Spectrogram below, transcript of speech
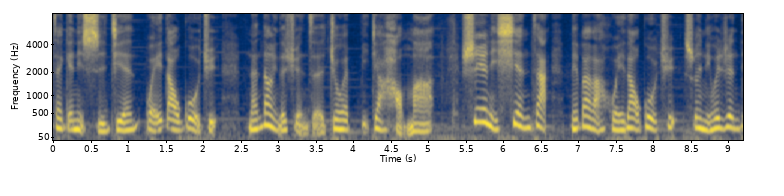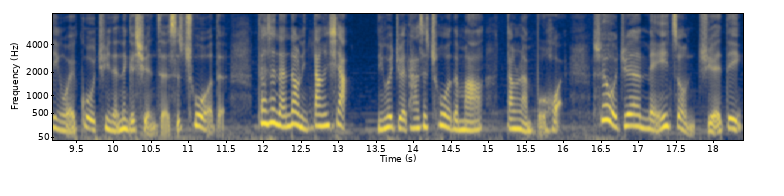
再给你时间回到过去，难道你的选择就会比较好吗？是因为你现在没办法回到过去，所以你会认定为过去的那个选择是错的。但是，难道你当下你会觉得它是错的吗？当然不会。所以，我觉得每一种决定，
